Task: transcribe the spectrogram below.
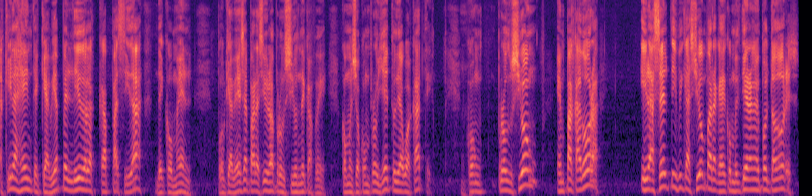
Aquí la gente que había perdido la capacidad de comer porque había desaparecido la producción de café, comenzó con proyectos de aguacate, con producción empacadora y la certificación para que se convirtieran en exportadores.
